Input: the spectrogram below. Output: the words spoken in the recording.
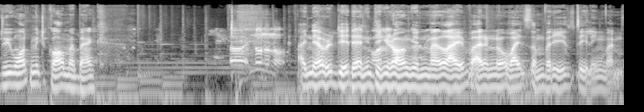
Do you want me to call my bank? Uh, no, no, no. I never did anything Call wrong in my life. I don't know why somebody is stealing my money.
